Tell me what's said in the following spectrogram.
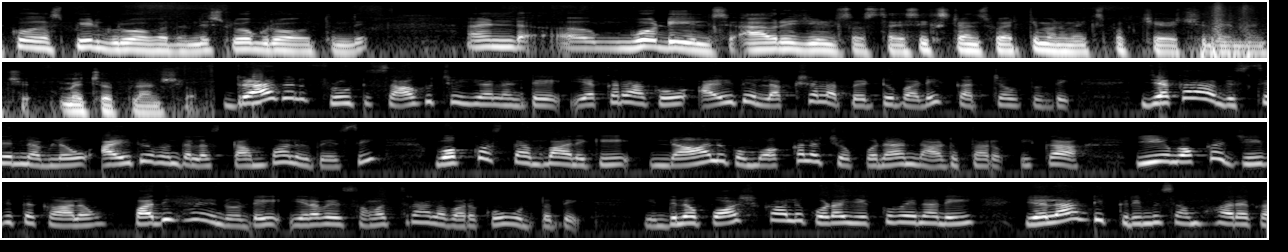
ఎక్కువ స్పీడ్ గ్రో అవ్వదండి స్లో గ్రో అవుతుంది. And good yields average yields వస్తాయి. సిక్స్ టన్స్ వరకు మనం ఎక్స్పెక్ట్ చేయొచ్చు దీని నుంచి మెచ్యూర్ ప్లాంట్స్లో. డ్రాగన్ ఫ్రూట్ సాగు చేయాలంటే ఎకరాకు ఐదు లక్షల పెట్టుబడి ఖర్చవుతుంది. ఎకరా విస్తీర్ణంలో ఐదు వందల స్తంభాలు వేసి ఒక్కో స్తంభానికి నాలుగు మొక్కల చొప్పున నాటుతారు. ఇక ఈ మొక్క జీవితకాలం పదిహేను నుండి ఇరవై సంవత్సరాల వరకు ఉంటుంది. ఇందులో పోషకాలు కూడా ఎక్కువేనని ఎలాంటి క్రిమి సంహారక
